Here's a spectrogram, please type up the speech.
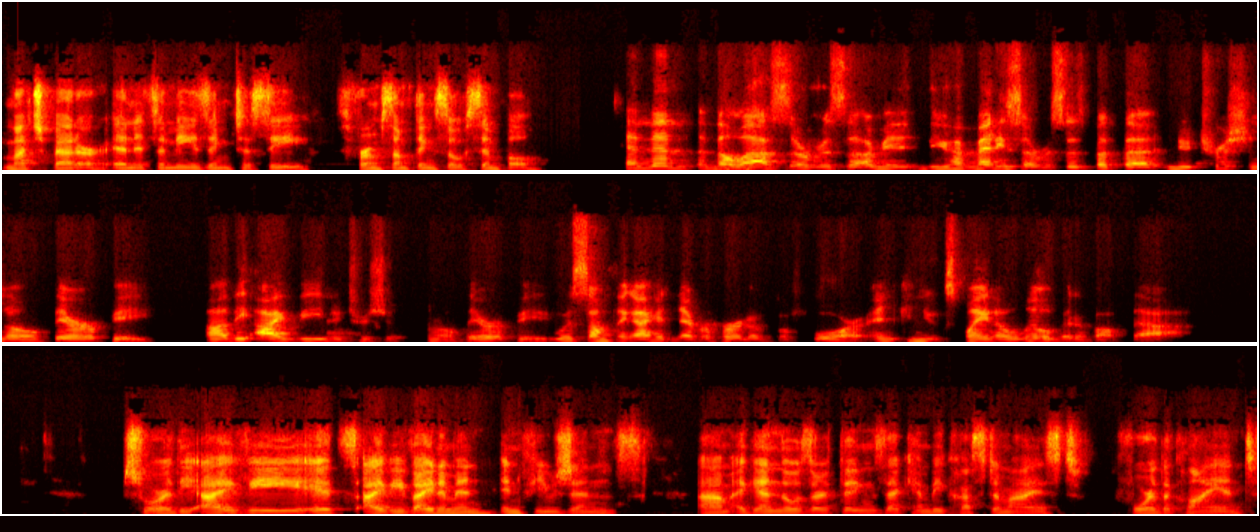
much better, and it's amazing to see from something so simple. And then the last service, I mean, you have many services, but the nutritional therapy. uh, the IV nutritional therapy was something I had never heard of before. And can you explain a little bit about that? Sure. The IV, it's IV vitamin infusions. Um, again, those are things that can be customized for the client.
